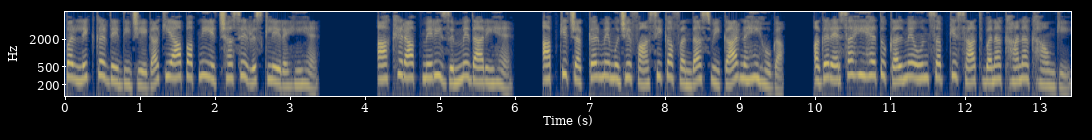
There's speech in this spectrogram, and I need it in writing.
पर लिख कर दे दीजिएगा कि आप अपनी इच्छा से रिस्क ले रही हैं। आखिर आप मेरी ज़िम्मेदारी हैं। आपके चक्कर में मुझे फांसी का फंदा स्वीकार नहीं होगा। अगर ऐसा ही है तो कल मैं उन सब के साथ बना खाना खाऊँगी।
